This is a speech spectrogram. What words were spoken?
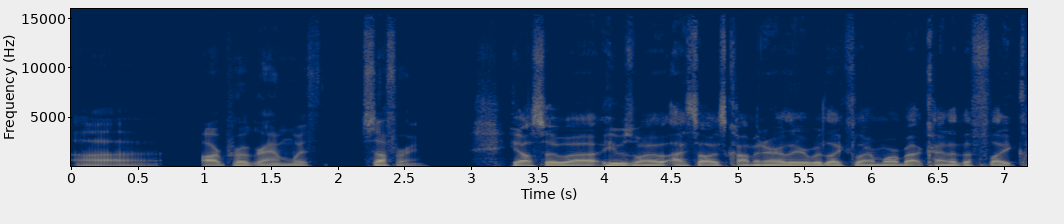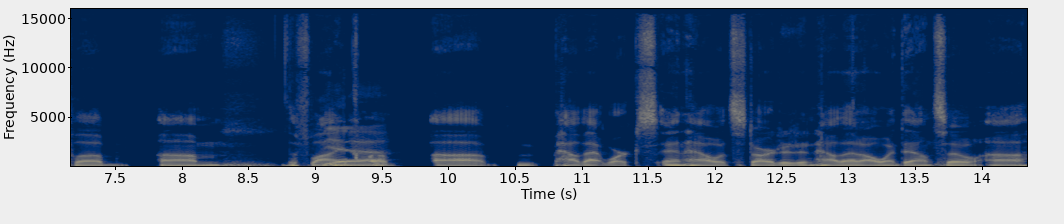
uh, our program with suffering. He also uh, he was one. Of, I saw his comment earlier. Would like to learn more about kind of the flight club, um, the flying yeah. club, uh, how that works and how it started and how that all went down. So uh,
